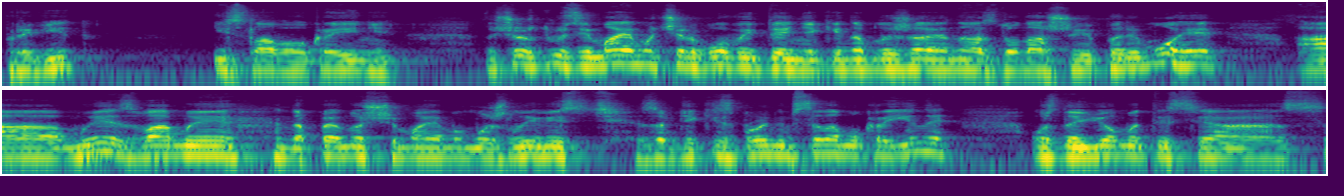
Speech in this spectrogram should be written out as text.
Привіт і слава Україні! Ну що ж, друзі, маємо черговий день, який наближає нас до нашої перемоги. А ми з вами напевно, що маємо можливість завдяки Збройним силам України ознайомитися з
